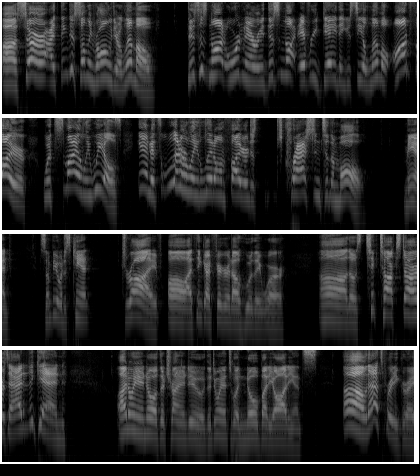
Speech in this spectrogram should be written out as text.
Uh, sir, I think there's something wrong with your limo. This is not ordinary. This is not every day that you see a limo on fire with smiley wheels, and it's literally lit on fire, just crashed into the mall. Man, some people just can't drive. Oh, I think I figured out who they were. Oh, those TikTok stars at it again. I don't even know what they're trying to do. They're doing it to a nobody audience. Oh, that's pretty great.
